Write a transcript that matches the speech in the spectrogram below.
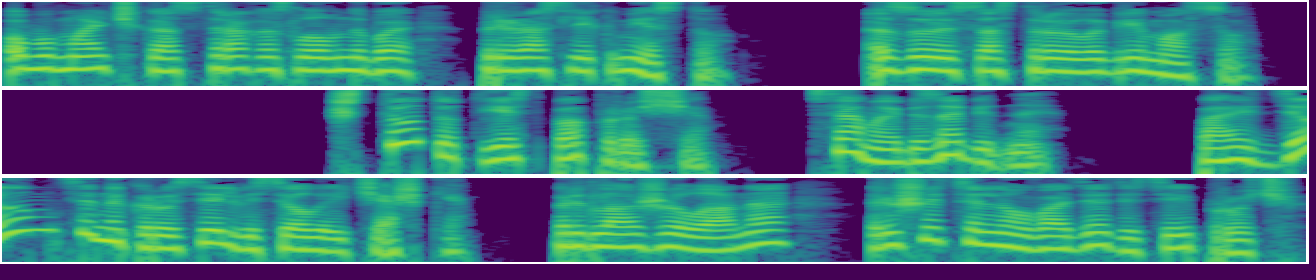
Оба мальчика от страха словно бы приросли к месту. Зоя состроила гримасу. «Что тут есть попроще? Самое безобидное. Пойдемте на карусель веселые чашки», — предложила она, решительно уводя детей прочь.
